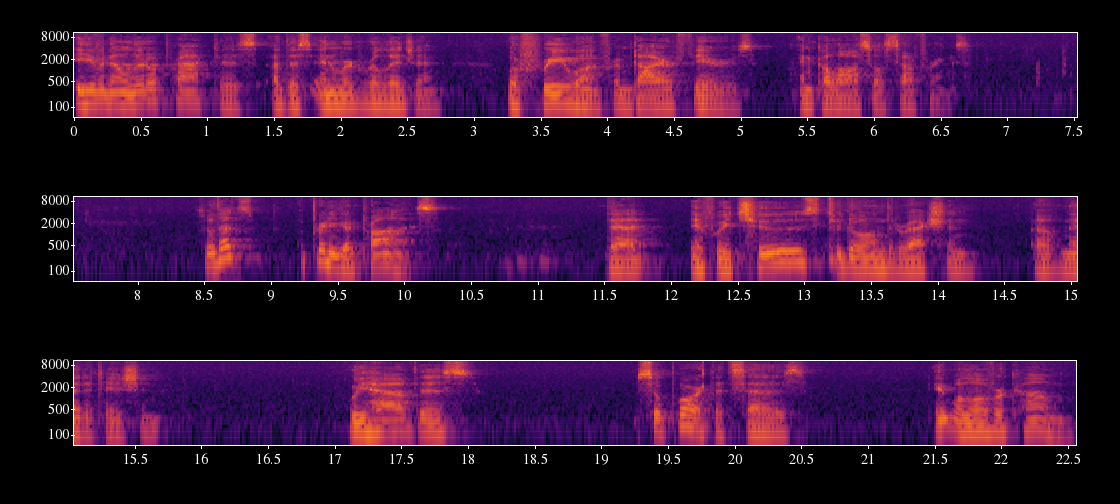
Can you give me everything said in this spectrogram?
even a little practice of this inward religion will free one from dire fears and colossal sufferings. So that's a pretty good promise that if we choose to go in the direction of meditation, we have this support that says it will overcome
